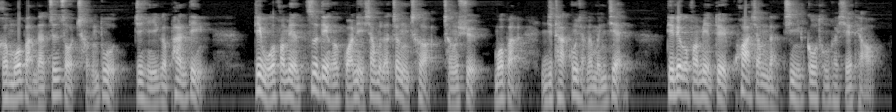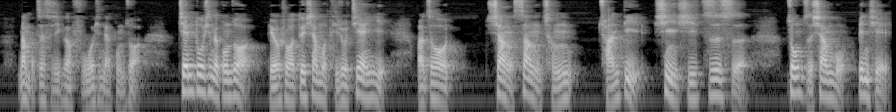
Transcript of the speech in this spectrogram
和模板的遵守程度进行一个判定。第五个方面，制定和管理项目的政策、程序、模板以及它共享的文件。第六个方面，对跨项目的进行沟通和协调。那么这是一个服务性的工作。监督性的工作，比如说对项目提出建议，完之后向上层传递信息知识，终止项目，并且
